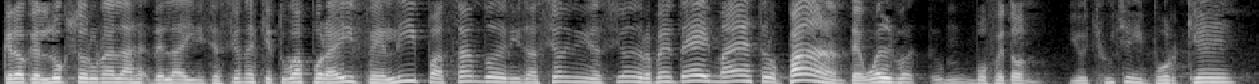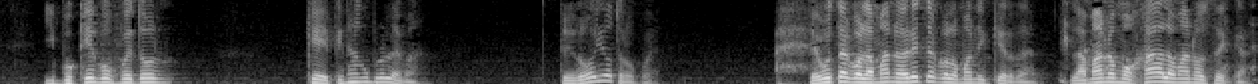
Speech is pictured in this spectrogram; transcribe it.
Creo que el Luxor, una de las, iniciaciones que tú vas por ahí feliz pasando de iniciación en iniciación y de repente, hey maestro, ¡pam! Te vuelve un bofetón. Y yo, chuche, ¿y por qué? ¿Y por qué el bofetón? ¿Qué? ¿Tienes algún problema? Te doy otro, pues. ¿Te gusta con la mano derecha o con la mano izquierda? ¿La mano mojada la mano seca?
